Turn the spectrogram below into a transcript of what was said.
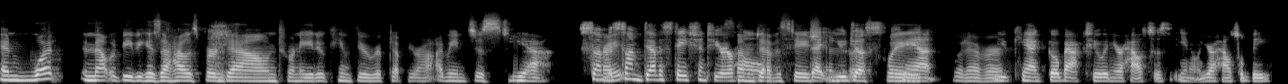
And what and that would be because the house burned down, tornado came through, ripped up your house. I mean, just yeah, some right? some devastation to your some home devastation that you just can't whatever you can't go back to, and your house is you know your house will be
